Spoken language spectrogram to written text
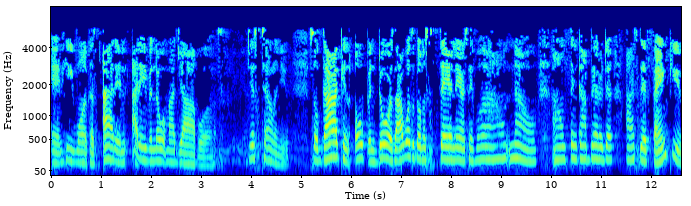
and He wanted because I didn't, I didn't even know what my job was. Just telling you. So God can open doors. I wasn't going to stand there and say, well, I don't know. I don't think I better do. I said, thank you.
